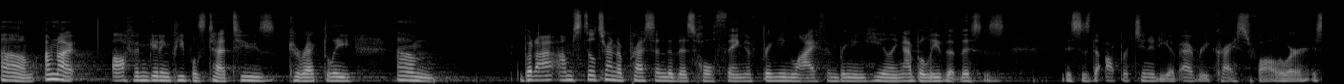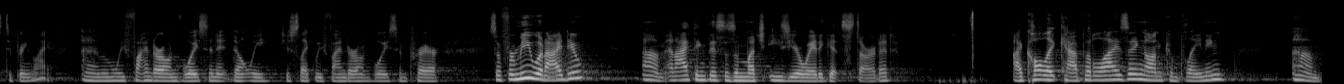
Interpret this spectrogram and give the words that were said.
Um, I'm not often getting people's tattoos correctly. Um, but I, am still trying to press into this whole thing of bringing life and bringing healing. I believe that this is this is the opportunity of every Christ follower is to bring life, um, and we find our own voice in it, don't we? Just like we find our own voice in prayer. So for me, what I do, um, and I think this is a much easier way to get started. I call it capitalizing on complaining. Um,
